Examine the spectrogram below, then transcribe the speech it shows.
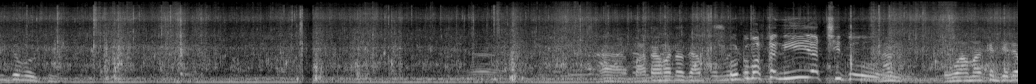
দিতে বলছি। হ্যাঁ বাটা ফাটা যা ছোট মাছটা নিয়ে যাচ্ছি তো। না না ও আমাকে যেটা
